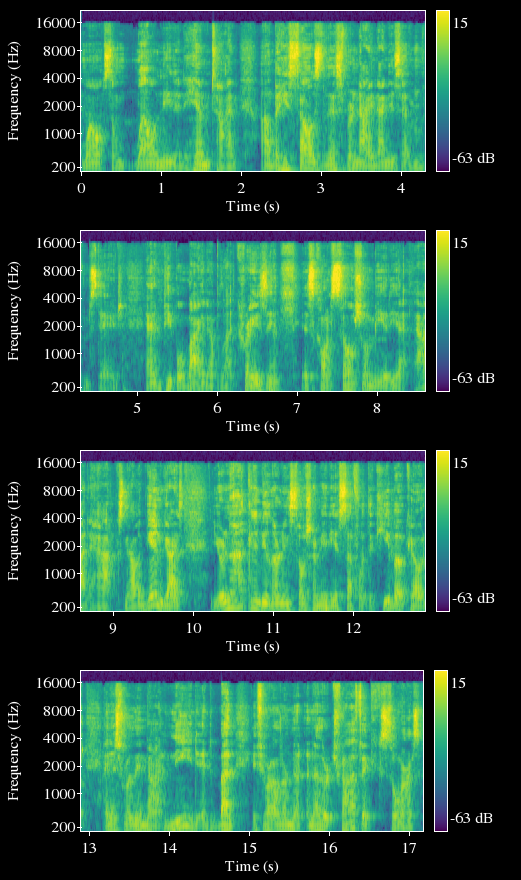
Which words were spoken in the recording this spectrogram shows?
well, some well-needed him time. Uh, but he sells this for $9.97 from stage, and people buy it up like crazy. It's called Social Media Ad Hacks. Now, again, guys, you're not going to be learning social media stuff with the Kibo code, and it's really not needed. But if you want to learn another traffic source,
